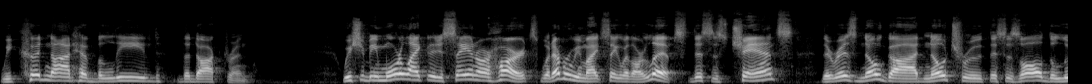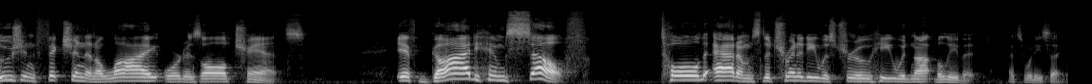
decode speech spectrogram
We could not have believed the doctrine. We should be more likely to say in our hearts, whatever we might say with our lips, this is chance, there is no God, no truth, this is all delusion, fiction, and a lie, or it is all chance. if God Himself told Adams the Trinity was true, he would not believe it. That's what he's saying.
